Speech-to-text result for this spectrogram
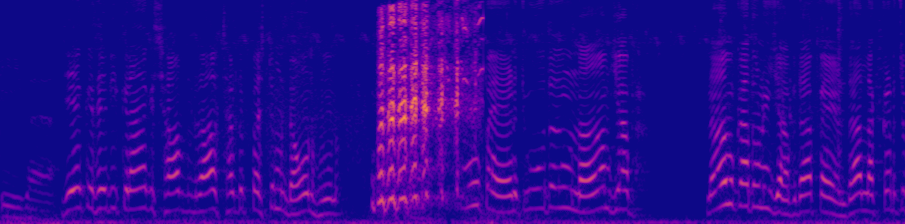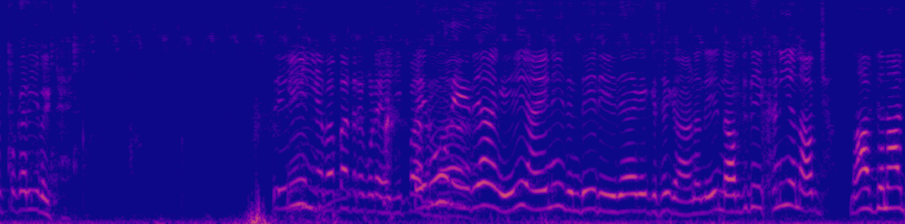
ਠੀਕ ਆ। ਜੇ ਕਿਸੇ ਦੀ ਕ੍ਰੈਂਕ ਸ਼ਾਫਟ ਰਾਤ ਛੱਡ ਪਿਸਟਮ ਡਾਊਨ ਹੋਣ ਉਹ ਭੈਣ ਚੋਦ ਨੂੰ ਨਾਮ ਜਪ। ਨਾਮ ਕਾਤੋਂ ਨਹੀਂ ਜਪਦਾ? ਭੈਣ ਦਾ ਲੱਕੜ ਚੁੱਪ ਕਰੀ ਬੈਠਾ। ਤੇਰੀ ਆ ਬਾਬਾ ਤੇਰੇ ਕੋਲੇ ਇਹ ਜੀ ਤੈਨੂੰ ਦੇ ਦਿਆਂਗੇ ਐ ਨਹੀਂ ਦਿੰਦੇ ਦੇ ਦਿਆਂਗੇ ਕਿਸੇ ਗਾਣਾ ਦੇ। ਨਬਜ ਦੇਖਣੀ ਆ ਨਬਜ। ਨਾਬ ਜਨਾਬ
